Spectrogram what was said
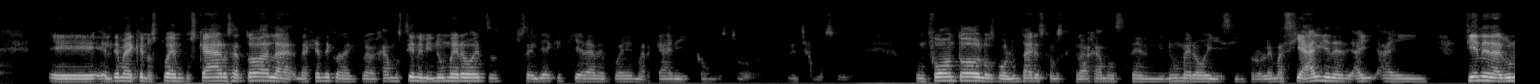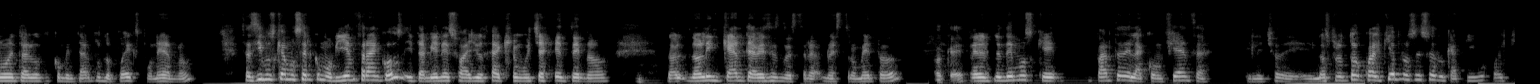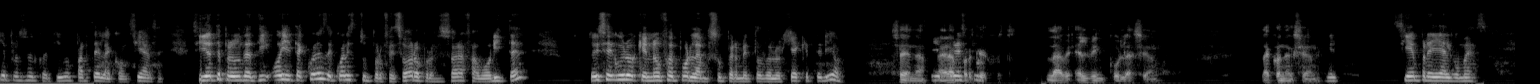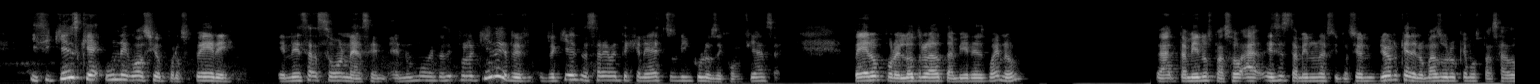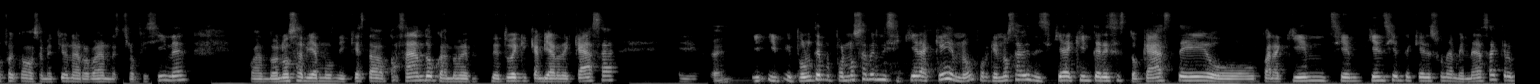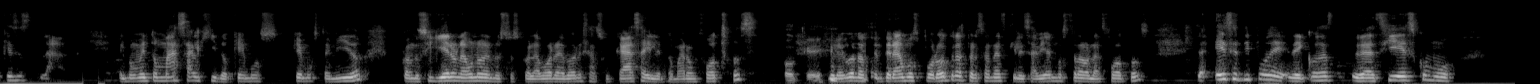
Eh, el tema de que nos pueden buscar, o sea, toda la, gente con la que trabajamos tiene mi número, entonces pues, el día que quiera me puede marcar y con gusto le echamos un, un fondo, todos los voluntarios con los que trabajamos tienen mi número y sin problema. Si alguien hay, hay, tiene en algún momento algo que comentar, pues lo puede exponer, ¿no? O sea, sí buscamos ser como bien francos y también eso ayuda a que mucha gente no, no, le encante a veces nuestra, nuestro método. Okay. Pero entendemos que parte de la confianza, el hecho de los cualquier proceso educativo, cualquier proceso educativo parte de la confianza. Si yo te pregunto a ti, oye, ¿te acuerdas de cuál es tu profesor o profesora favorita? Estoy seguro que no fue por la supermetodología que te dio. Sí, no, era porque justo la el vinculación, la conexión. Siempre hay algo más. Y si quieres que un negocio prospere en esas zonas, en, un momento así, pues requiere, requiere necesariamente generar estos vínculos de confianza. Pero por el otro lado también es bueno. Ah, también nos pasó, ah, esa es también una situación, yo creo que de lo más duro que hemos pasado fue cuando se metieron a robar nuestra oficina, cuando no sabíamos ni qué estaba pasando, cuando me tuve que cambiar de casa, eh, y, por un tema, por no saber ni siquiera qué, ¿no? Porque no sabes ni siquiera qué intereses tocaste o para quién, quién siente que eres una amenaza. Creo que ese es el momento más álgido que hemos, que hemos tenido. Cuando siguieron a uno de nuestros colaboradores a su casa y le tomaron fotos. Okay. Luego nos enteramos por otras personas que les habían mostrado las fotos. ese tipo de, cosas, así es como,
